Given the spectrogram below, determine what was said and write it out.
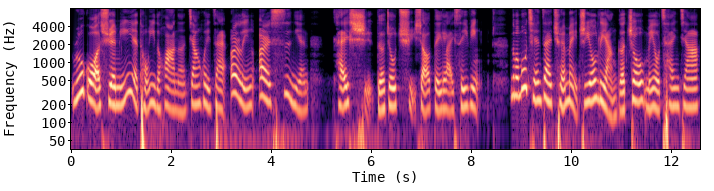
如果选民也同意的话呢，将会在二零二四年开始德州取消 Daylight Saving。那么目前在全美只有两个州没有参加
